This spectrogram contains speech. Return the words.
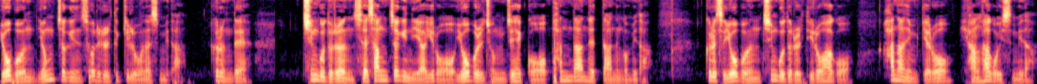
욥은 영적인 소리를 듣기를 원했습니다. 그런데 친구들은 세상적인 이야기로 욥을 정죄했고 판단했다는 겁니다. 그래서 욥은 친구들을 뒤로하고 하나님께로 향하고 있습니다.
